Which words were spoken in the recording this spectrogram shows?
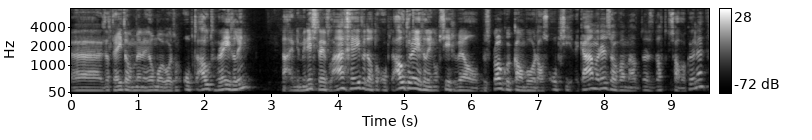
Uh, dat heet dan met een heel mooi woord een opt-out regeling. Nou, en de minister heeft al aangegeven dat de opt-out regeling op zich wel besproken kan worden als optie in de Kamer. Hè, zo van, nou, dat, dat zou wel kunnen,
